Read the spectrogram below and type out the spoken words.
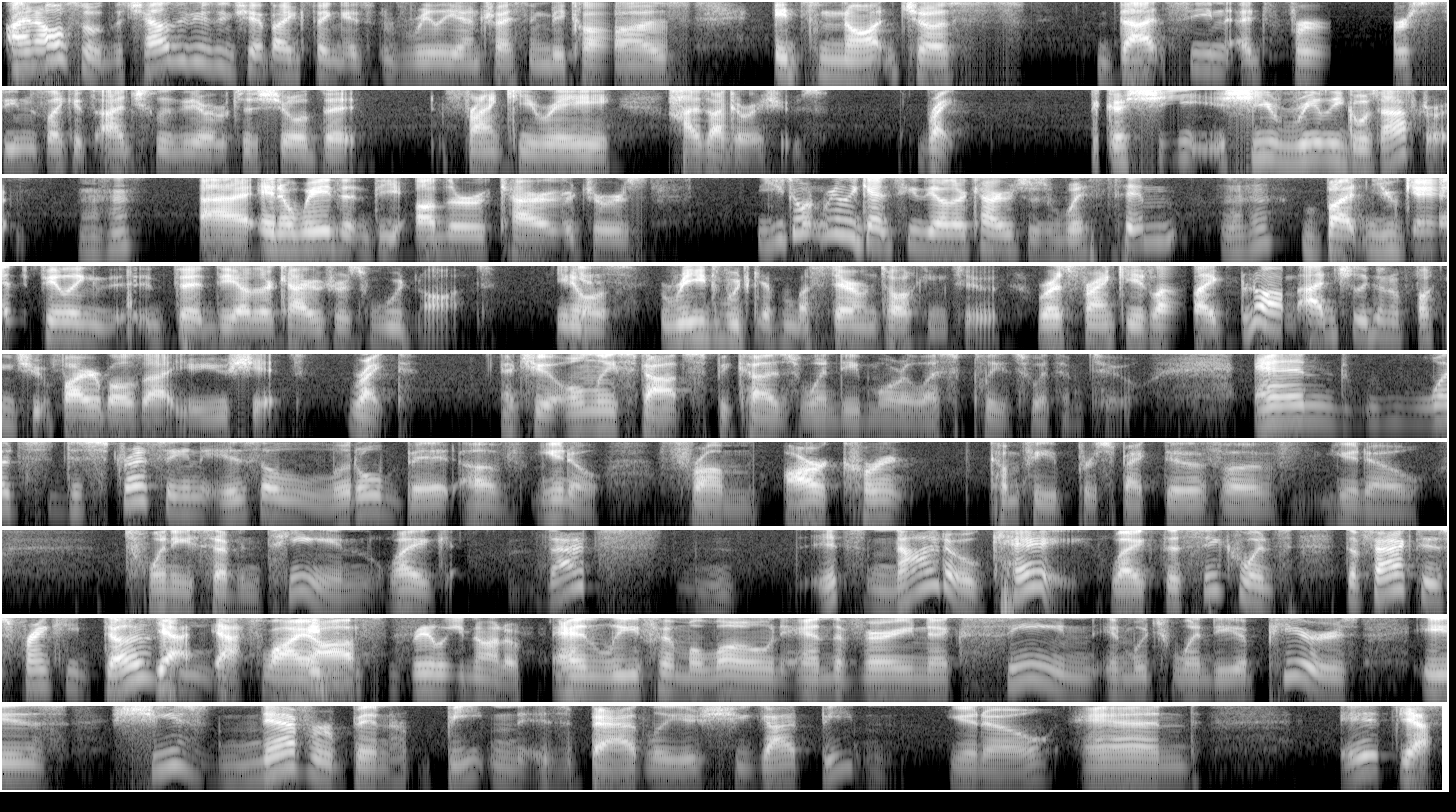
I, and also the child abusing shitbag thing is really interesting because it's not just that scene at first seems like it's actually there to show that frankie raye has anger issues. Right because she she really goes after him mm-hmm. uh, in a way that the other characters you don't really get to see the other characters with him, mm-hmm. but you get the feeling that the other characters would not. You know, yes. Reed would give him a stare and talking to, whereas Frankie's like, like, no, I'm actually going to fucking shoot fireballs at you, you shit. Right. And she only stops because Wendy more or less pleads with him to. And what's distressing is a little bit of, you know, from our current comfy perspective of you know 2017 like that's it's not okay like the sequence the fact is frankie does yeah, yeah. fly it's, off it's really not okay. and leave him alone and the very next scene in which wendy appears is she's never been beaten as badly as she got beaten you know and it's yeah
